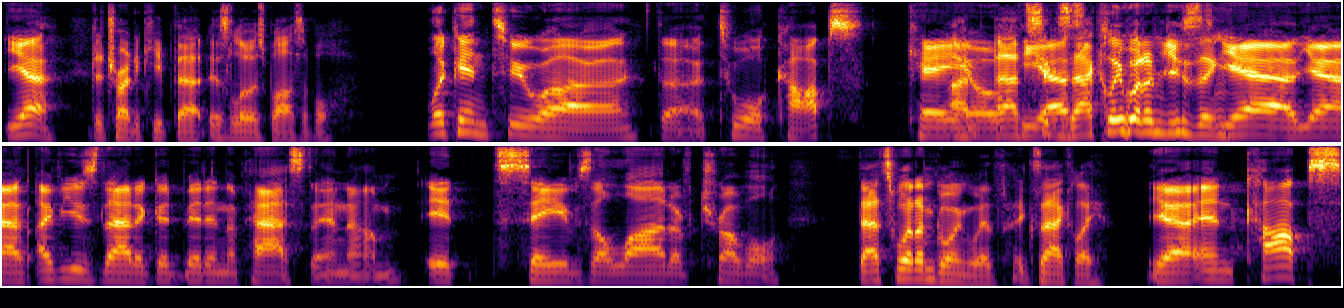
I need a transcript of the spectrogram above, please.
Yeah. to try to keep that as low as possible. Look into uh, the tool kops. K I'm- O that's exactly what I'm using. Yeah, yeah. I've used that a good bit in the past, and um, it saves a lot of trouble. That's what I'm going with. Exactly. Yeah, and kops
